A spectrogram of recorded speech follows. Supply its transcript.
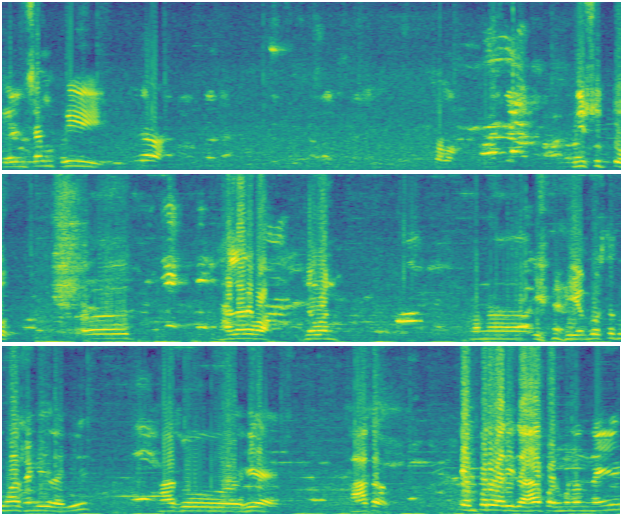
टेन्शन फ्री चला. मी सुटतो. अं, झालं रे बा जेवण. पण अं, एक गोष्ट तुम्हाला सांगितली राहिली. हा जो हे आहे हा तर टेम्परवारीचा हा परमनंट नाही.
